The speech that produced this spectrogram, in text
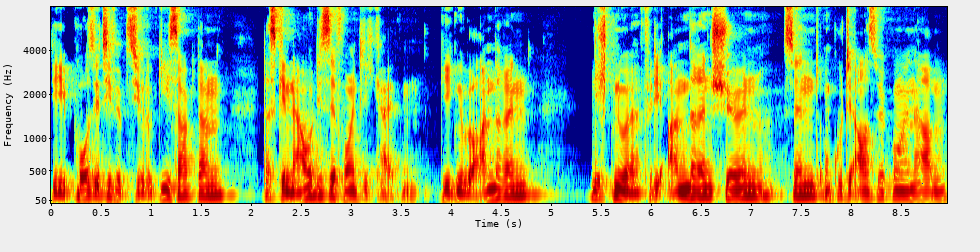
Die positive Psychologie sagt dann, dass genau diese Freundlichkeiten gegenüber anderen nicht nur für die anderen schön sind und gute Auswirkungen haben,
